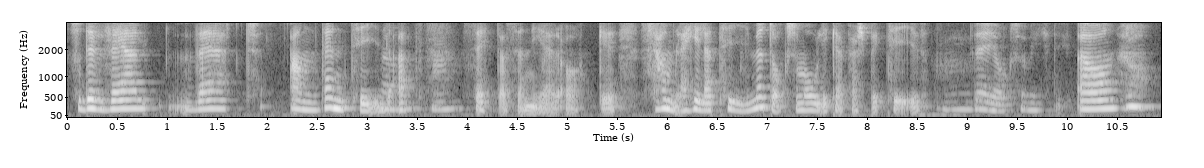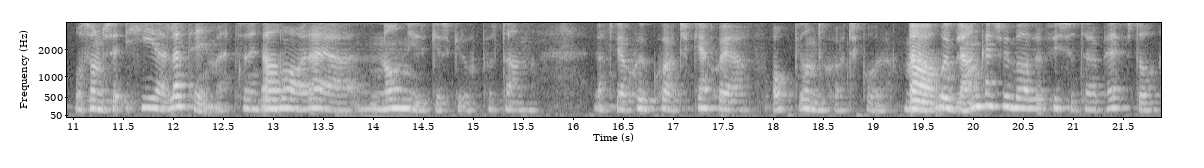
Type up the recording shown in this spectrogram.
Så det är väl värt använd tid att sätta sig ner och eh, samla hela teamet också med olika perspektiv. Mm, Det är också viktigt. Ja, Och som du säger, hela teamet. Så det inte Ja. bara är någon yrkesgrupp utan att vi har sjuksköterska, chef och undersköterskor med. Ja. Och ibland kanske vi behöver fysioterapeut och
